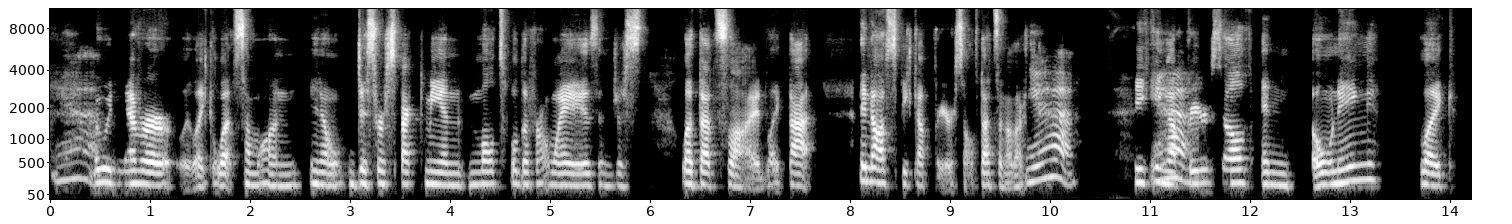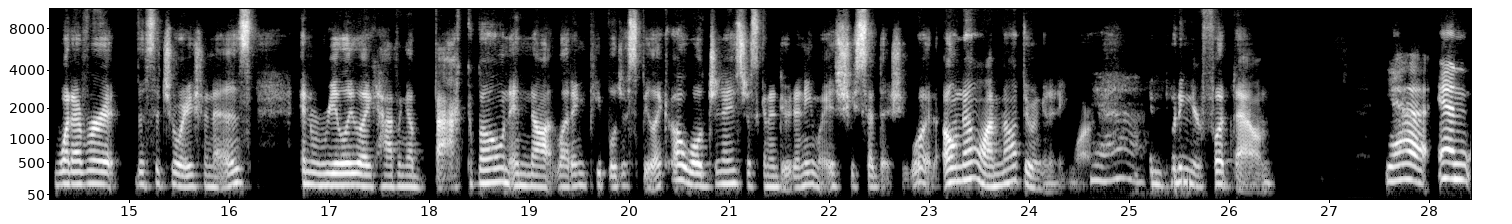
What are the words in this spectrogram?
Yeah. I would never like let someone, you know, disrespect me in multiple different ways and just let that slide like that and not speak up for yourself. That's another thing. Yeah. Speaking up for yourself and owning like whatever it, the situation is and really like having a backbone and not letting people just be like, oh, well, Jenay's just going to do it anyways. She said that she would. Oh, no, I'm not doing it anymore. Yeah. And putting your foot down. Yeah. And,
